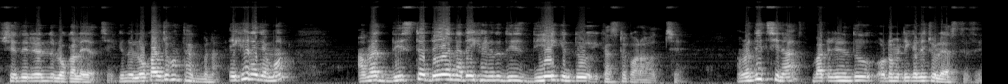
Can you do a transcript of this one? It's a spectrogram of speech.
সেদিন কিন্তু লোকালে যাচ্ছে। কিন্তু লোকাল যখন থাকবে না, এখানে যেমন, আমরা দিসটা দেই আর না দিই, এখানে কিন্তু দিস দিয়েই কিন্তু এই কাজটা করা হচ্ছে। আমরা দিচ্ছি না বাট এটা কিন্তু অটোমেটিক্যালি চলে আসতেছে।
